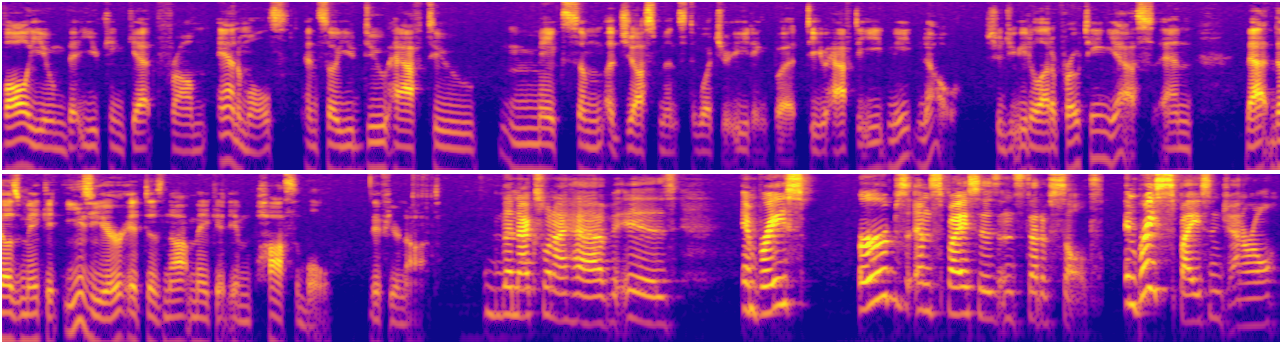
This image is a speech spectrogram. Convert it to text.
volume that you can get from animals, and so you do have to make some adjustments to what you're eating. But do you have to eat meat? No. Should you eat a lot of protein? Yes. And that does make it easier. It does not make it impossible if you're not. The next one I have is embrace herbs and spices instead of salt. Embrace spice in general.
